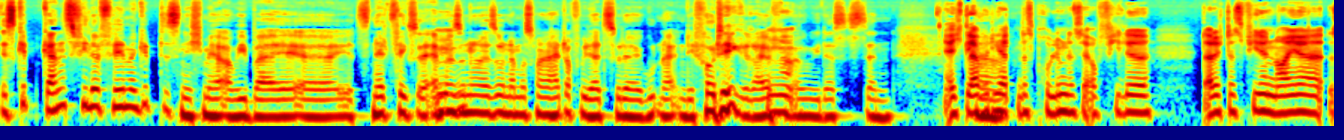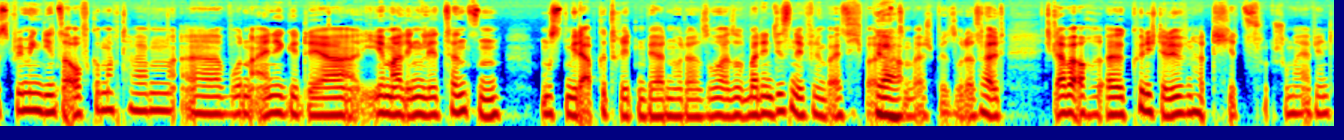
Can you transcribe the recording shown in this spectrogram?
es gibt ganz viele Filme, gibt es nicht mehr irgendwie bei äh, jetzt Netflix oder Amazon mhm. oder so. Und da muss man halt auch wieder zu der guten alten DVD greifen. Ja. Irgendwie, das ist dann. Ja, ich glaube, ja. die hatten das Problem, dass ja auch viele Dadurch, dass viele neue Streaming-Dienste aufgemacht haben, äh, wurden einige der ehemaligen Lizenzen mussten wieder abgetreten werden oder so. Also bei den Disney-Filmen weiß ich, war ja. zum Beispiel so, dass halt, ich glaube auch äh, König der Löwen hatte ich jetzt schon mal erwähnt,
